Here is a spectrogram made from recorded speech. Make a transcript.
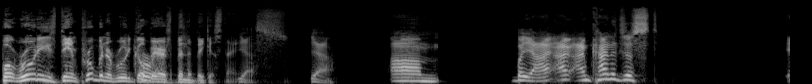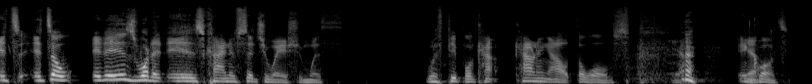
But Rudy's the improvement of Rudy Gobert has been the biggest thing. Yes. Yeah. Um, but yeah, I, I, I'm kind of just. It's it's a it is what it is kind of situation with, with people count, counting out the wolves, Yeah. in Yeah. quotes.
